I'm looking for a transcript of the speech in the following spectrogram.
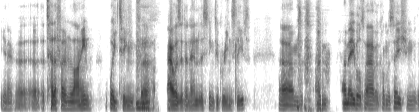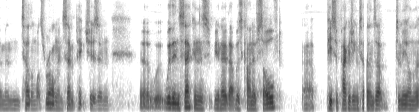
you know a, a telephone line waiting for mm-hmm hours at an end listening to Greensleeves. Um, I'm I'm able to have a conversation with them and tell them what's wrong and send pictures and uh, w- within seconds, you know, that was kind of solved. Uh, piece of packaging turns up to me on the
